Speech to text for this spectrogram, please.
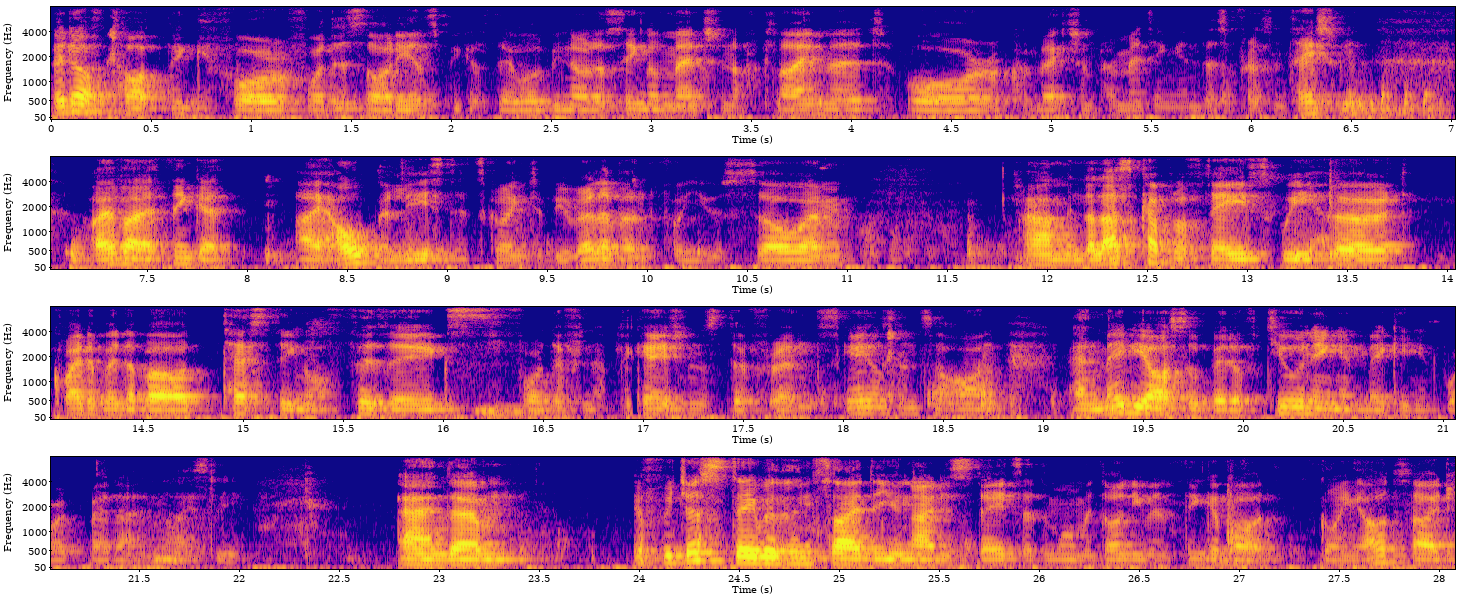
bit off topic for, for this audience because there will be not a single mention of climate or convection permitting in this presentation. However, I think, I, I hope at least it's going to be relevant for you. So um, um, in the last couple of days, we heard quite a bit about testing of physics for different applications, different scales and so on, and maybe also a bit of tuning and making it work better and nicely. And um, if we just stay with inside the United States at the moment, don't even think about going outside,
